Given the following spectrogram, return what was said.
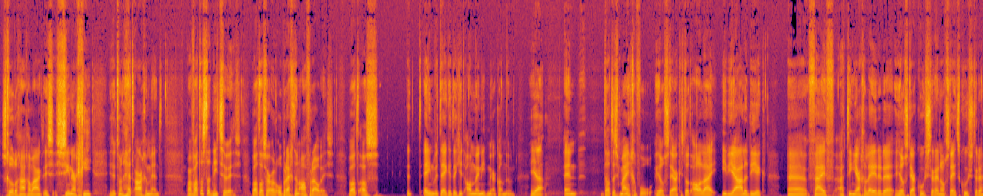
schuldig aan gemaakt, is synergie is het van het argument. Maar wat als dat niet zo is? Wat als er oprecht een afrouw is? Wat als het een betekent dat je het ander niet meer kan doen? ja. En dat is mijn gevoel heel sterk. Is dat allerlei idealen die ik eh, vijf à tien jaar geleden de, heel sterk koesterde en nog steeds koesterde.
